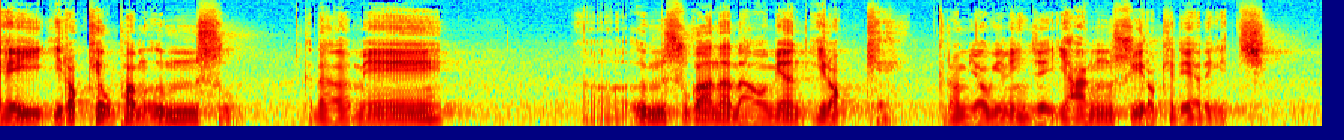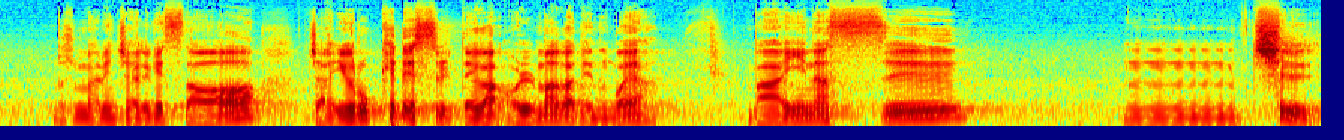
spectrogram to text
a 이렇게 곱하면 음수, 그 다음에 어, 음수가 하나 나오면 이렇게. 그럼 여기는 이제 양수 이렇게 돼야 되겠지. 무슨 말인지 알겠어? 자, 요렇게 됐을 때가 얼마가 되는 거야? 마이너스 음, 7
